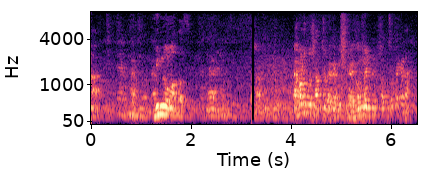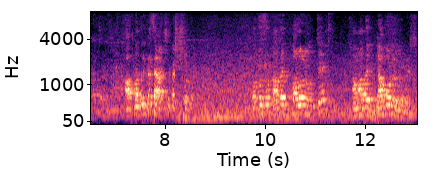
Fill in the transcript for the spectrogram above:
না? ভিন্ন মত আছে। এখনও তো সাতশো টাকা বেশি টাকা গভর্নমেন্টের সাতশো টাকা না? আপনাদের কাছে আটশো টাকা। অথচ তাদের ফলন হচ্ছে আমাদের ডাবলেরও বেশি।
